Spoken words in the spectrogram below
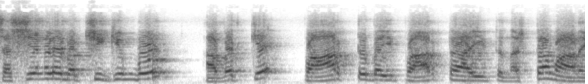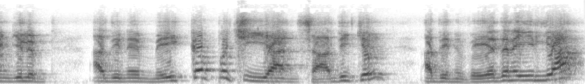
സസ്യങ്ങളെ ഭക്ഷിക്കുമ്പോൾ അവയ്ക്ക് പാർട്ട് ബൈ പാർട്ടായിട്ട് നഷ്ടമാണെങ്കിലും അതിനെ മേക്കപ്പ് ചെയ്യാൻ സാധിക്കും. അതിന് വേദനയില്ല.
